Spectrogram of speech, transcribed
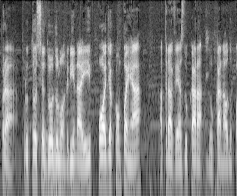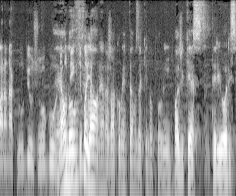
para o torcedor uhum. do Londrina aí, pode acompanhar através do, cara, do canal do Paraná Clube o jogo é um novo filão, né? Nós já comentamos aqui no, em podcasts anteriores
